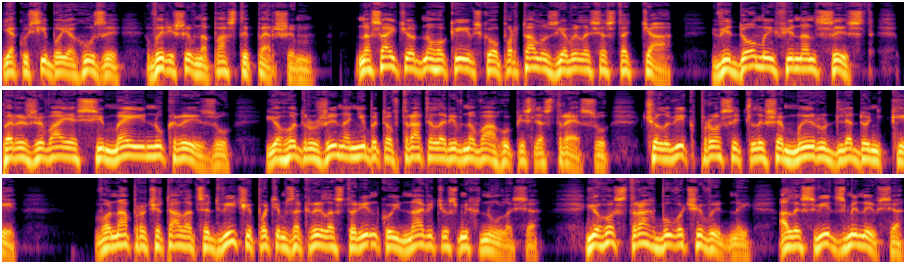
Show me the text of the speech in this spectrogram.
як усі боягузи, вирішив напасти першим. На сайті одного київського порталу з'явилася стаття «Відомий фінансист переживає сімейну кризу. Його дружина нібито втратила рівновагу після стресу. Чоловік просить лише миру для доньки. Вона прочитала це двічі, потім закрила сторінку і навіть усміхнулася. Його страх був очевидний, але світ змінився.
